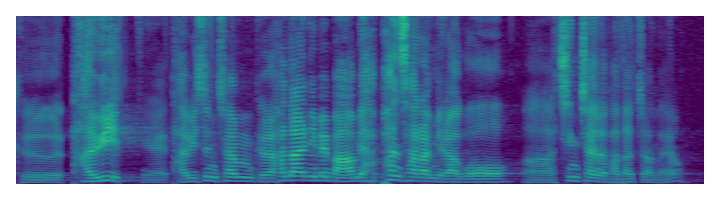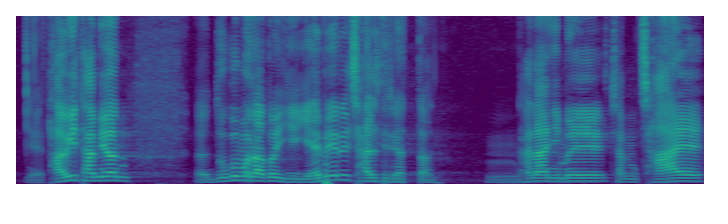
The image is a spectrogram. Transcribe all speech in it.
그 다윗, 예, 다윗은 참 그 하나님의 마음에 합한 사람이라고 아, 칭찬을 받았잖아요. 예, 다윗 하면 누구보다도 예배를 잘 드렸던 음, 하나님을 참잘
